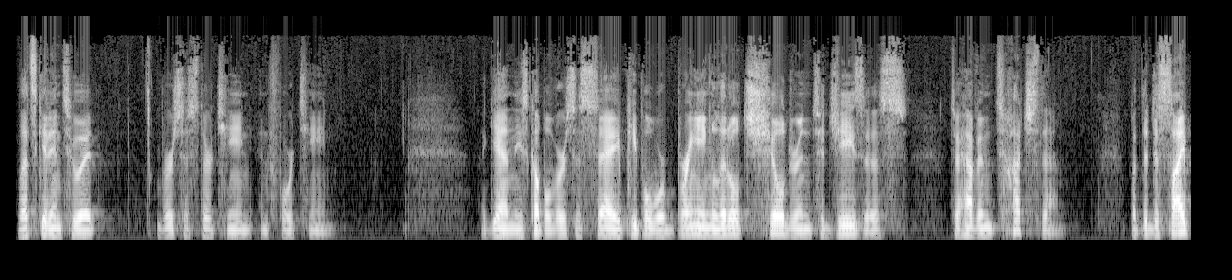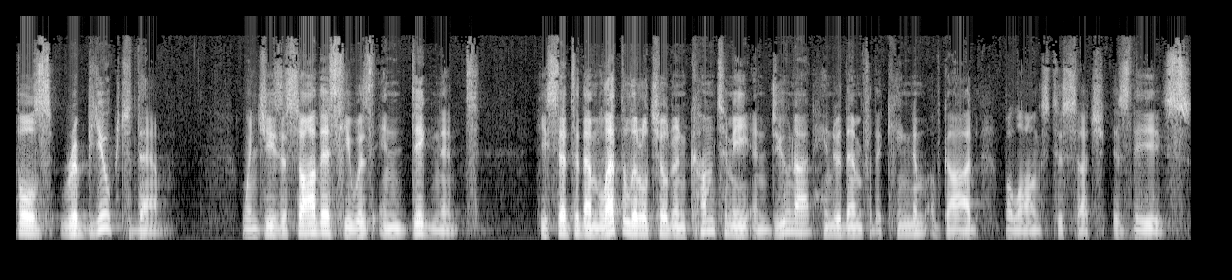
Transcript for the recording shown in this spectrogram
let's get into it, verses 13 and 14. Again, these couple verses say people were bringing little children to Jesus to have him touch them. But the disciples rebuked them. When Jesus saw this, he was indignant. He said to them, Let the little children come to me, and do not hinder them, for the kingdom of God belongs to such as these.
